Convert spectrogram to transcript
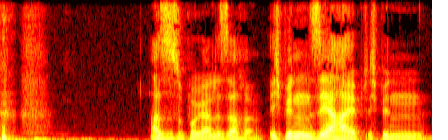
also super geile Sache. Ich bin sehr hyped. Ich bin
